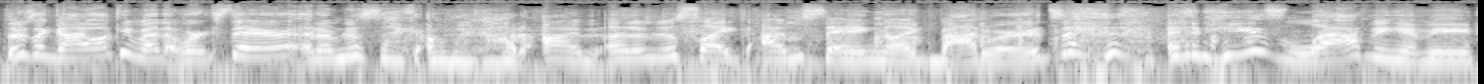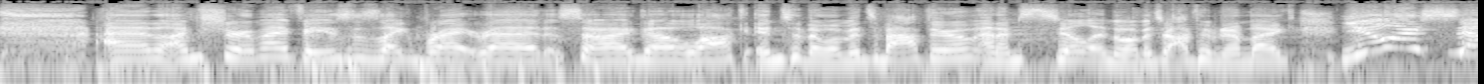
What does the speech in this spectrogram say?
there's a guy walking by that works there and I'm just like, oh my God, I'm, and I'm just like, I'm saying like bad words and he's laughing at me and I'm sure my face is like bright red. So I go walk into the women's bathroom and I'm still in the women's bathroom and I'm like, you are so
